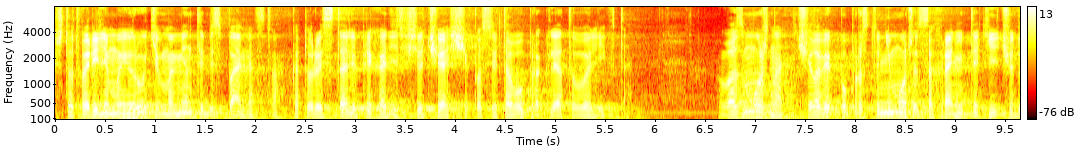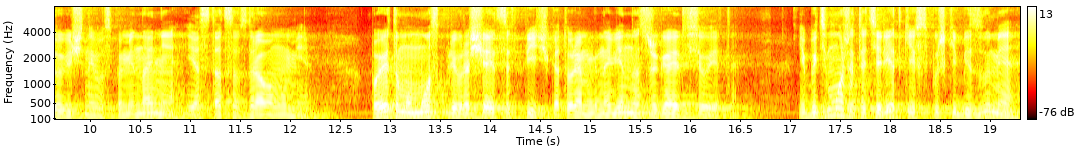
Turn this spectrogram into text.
что творили мои руки в моменты беспамятства, которые стали приходить все чаще после того проклятого лифта. Возможно, человек попросту не может сохранить такие чудовищные воспоминания и остаться в здравом уме. Поэтому мозг превращается в печь, которая мгновенно сжигает все это. И быть может, эти редкие вспышки безумия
